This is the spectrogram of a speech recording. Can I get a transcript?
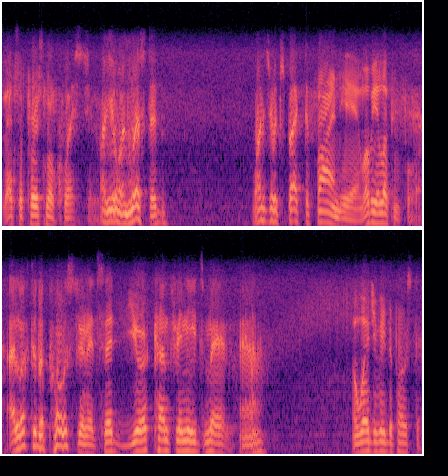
That's a personal question. Well, you enlisted. What did you expect to find here? What were you looking for? I looked at a poster and it said, Your country needs men. Yeah? Well, where'd you read the poster?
